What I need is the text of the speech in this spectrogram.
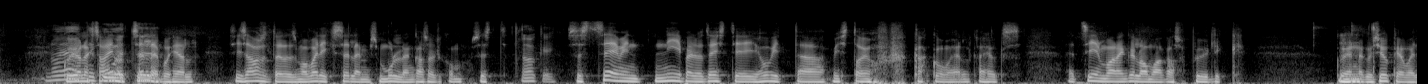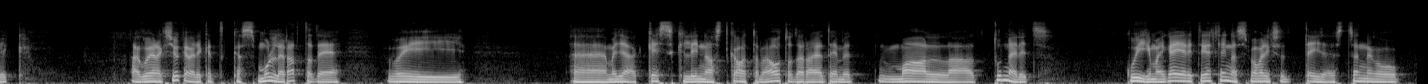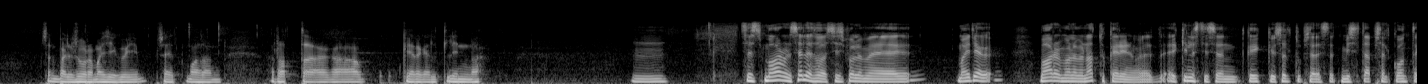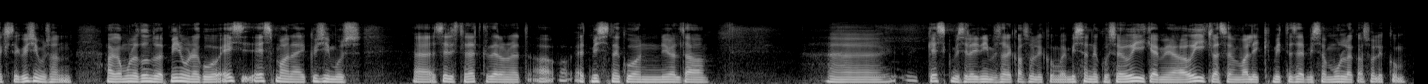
no? kui jah, oleks nagu, ainult selle põhjal siis ausalt öeldes ma valiks selle, mis mulle on kasulikum, sest okay., sest see mind nii palju tõesti ei huvita, mis toimub Kakumäel kahjuks. et siin ma olen küll omakasupüüdlik, kui mm on mhm. nagu sihuke valik. aga kui oleks sihuke valik, et kas mulle rattatee või äh, ma ei tea, kesklinnast kaotame autod ära ja teeme maa alla tunnelid. kuigi ma ei käi eriti kesklinnas, siis ma valiks selle teise, sest see on nagu, see on palju suurem asi kui see, et ma saan rattaga kergelt linna mm.. sest ma arvan, selles osas siis me oleme, ma ei tea, ma arvan, me oleme natuke erinevad, et kindlasti see on, kõik sõltub sellest, et mis täpselt kontekst ja küsimus on. aga mulle tundub, et minu nagu es, esmane küsimus äh, sellistel hetkedel on, et, et mis nagu on nii-öelda äh, keskmisele inimesele kasulikum või mis on nagu see õigem ja õiglasem valik, mitte see, mis on mulle kasulikum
